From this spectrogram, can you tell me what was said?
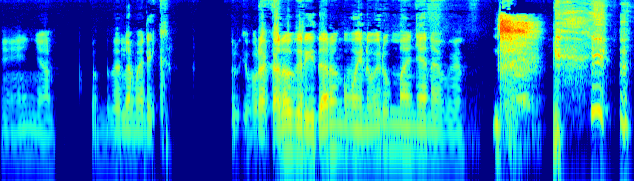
señor. Gol del América. Porque por acá lo gritaron como si no hubiera un mañana, weón.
